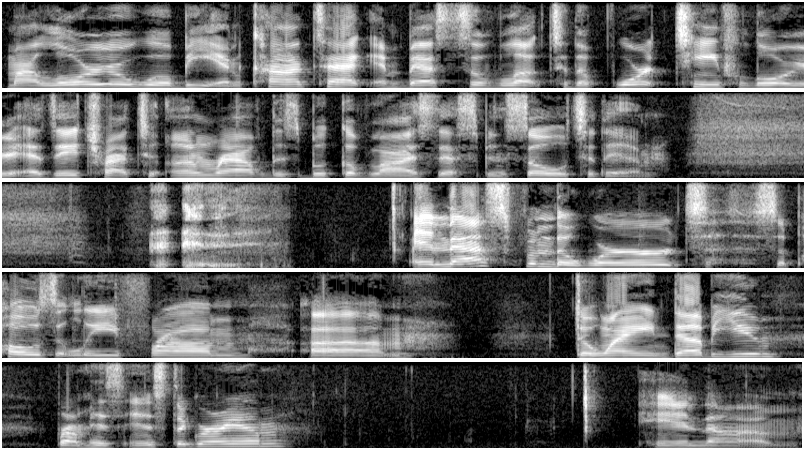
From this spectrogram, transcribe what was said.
My lawyer will be in contact, and best of luck to the 14th lawyer as they try to unravel this book of lies that's been sold to them. and that's from the words supposedly from um, Dwyane W from his Instagram. And um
